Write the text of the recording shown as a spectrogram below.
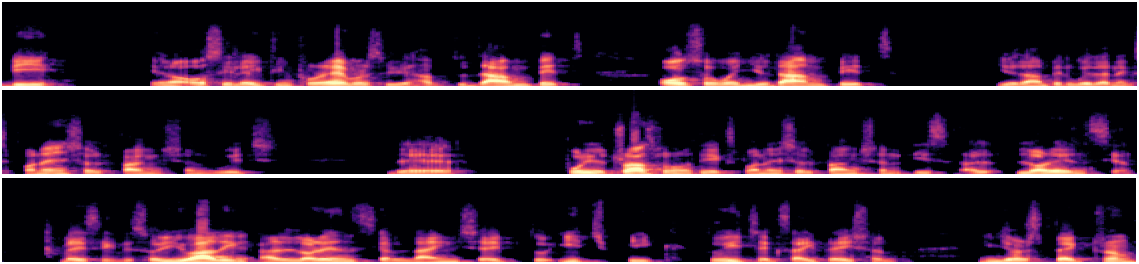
be, you know, oscillating forever, so you have to damp it. Also, when you damp it, you damp it with an exponential function, which the Fourier transform of the exponential function is a Lorentzian basically. So you're adding a Lorentzian line shape to each peak, to each excitation in your spectrum.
